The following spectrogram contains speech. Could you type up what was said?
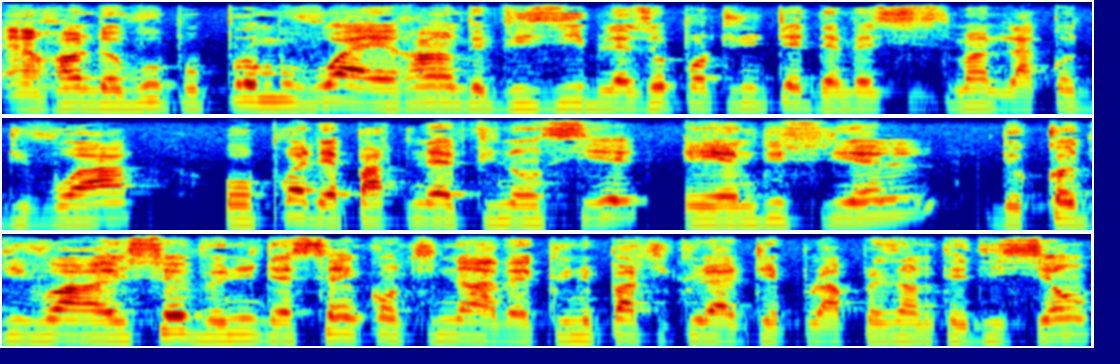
un rendez-vous pour promouvoir et rendre visibles les opportunités d'investissement de la Côte d'Ivoire auprès des partenaires financiers et industriels de Côte d'Ivoire et ceux venus des cinq continents avec une particularité pour la présente édition,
